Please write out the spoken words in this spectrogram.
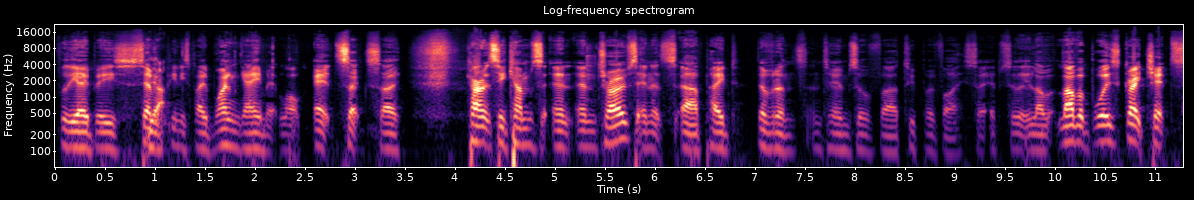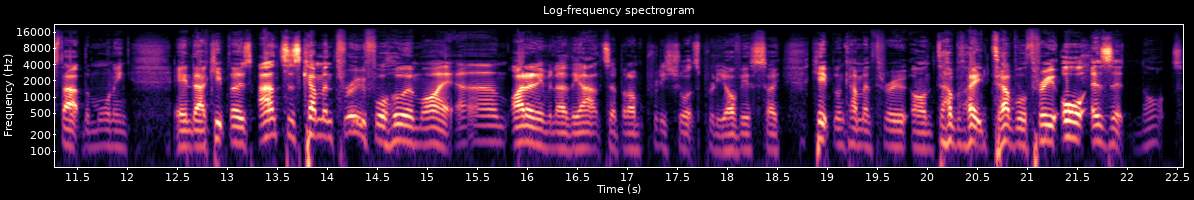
for the ABs. Seven Yeah. pennies played one game at lock at six. So currency comes in, in troves, and it's uh, paid dividends in terms of uh, Tupou Vaa'i. So absolutely love it, love it, boys. Great chat to start the morning, and uh, keep those answers coming through for who am I? Um, I don't even know the answer, but I'm pretty sure it's pretty obvious. So keep them coming through on double eight double three, or is it not?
